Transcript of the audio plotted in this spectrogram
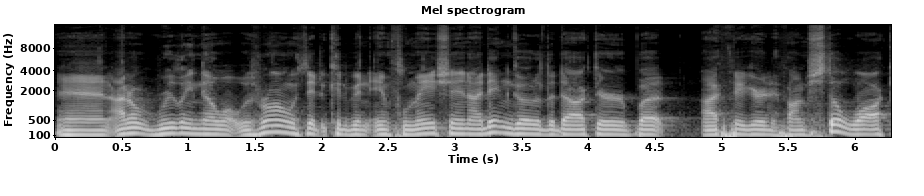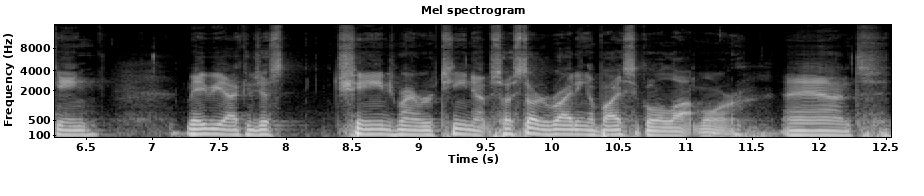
And I don't really know what was wrong with it. It could have been inflammation. I didn't go to the doctor, but I figured if I'm still walking, maybe I could just change my routine up. So I started riding a bicycle a lot more and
